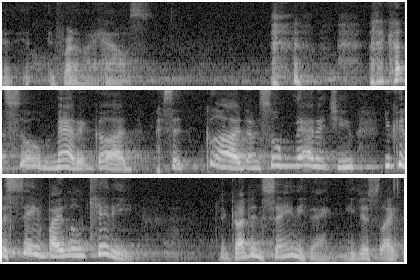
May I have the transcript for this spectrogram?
in, in front of my house. and I got so mad at God. I said, God, I'm so mad at you. You could have saved my little kitty. And God didn't say anything. He just like,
